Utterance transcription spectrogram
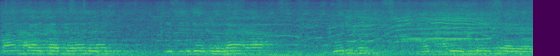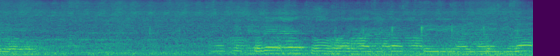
参拝者となり実力がより発揮していきたようです。このセットで勝敗が決まって。いる対戦が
